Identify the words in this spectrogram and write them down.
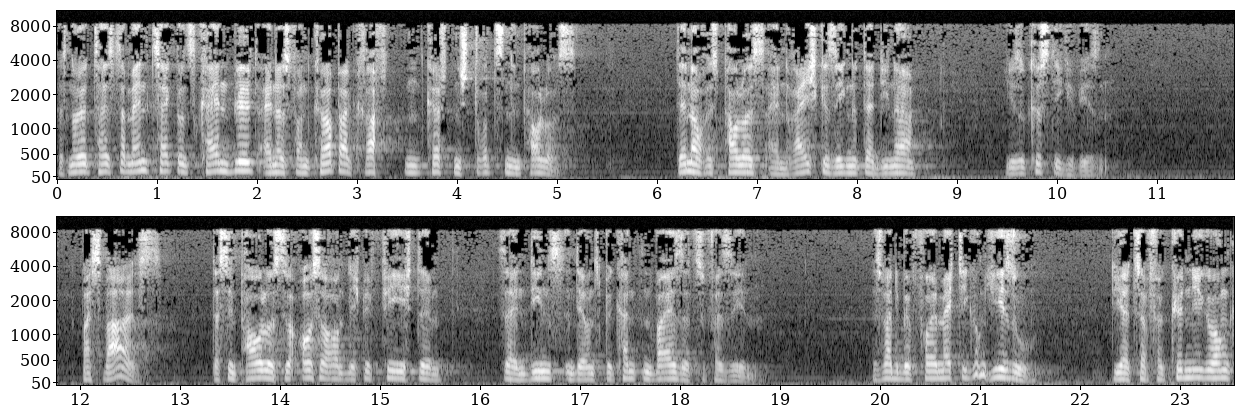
Das Neue Testament zeigt uns kein Bild eines von Körperkraften, Kräften strutzenden Paulus. Dennoch ist Paulus ein reich gesegneter Diener Jesu Christi gewesen. Was war es, das den Paulus so außerordentlich befähigte, seinen Dienst in der uns bekannten Weise zu versehen? Es war die Bevollmächtigung Jesu, die er zur Verkündigung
